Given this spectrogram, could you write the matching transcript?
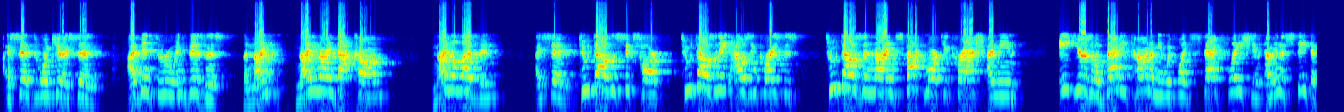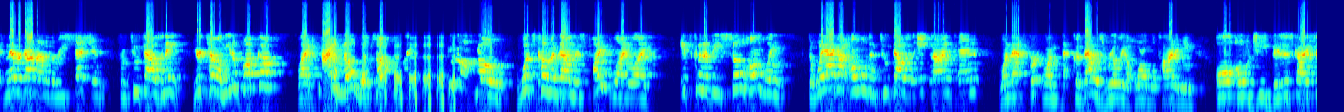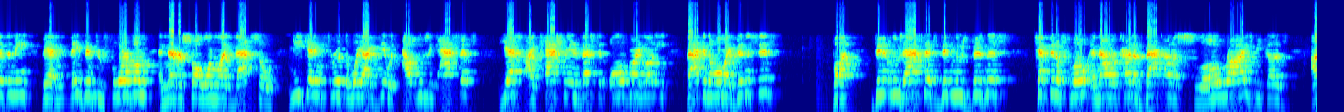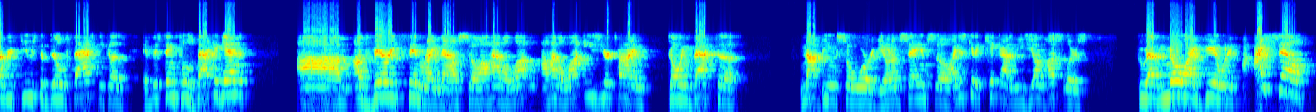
I said to one kid, I said, I've been through in business the 99.com, 9/11. I said 2006 harp, 2008 housing crisis, 2009 stock market crash. I mean, eight years of a bad economy with like stagflation. I'm in a state that's never gotten out of the recession from 2008. You're telling me to buck up? Like, I know what's up. Like, you don't know what's coming down this pipeline. Like, it's to be so humbling. The way I got humbled in 2008, 9, 10, when that first one, because that, that was really a horrible time. I mean, all OG business guys said to me they had they've been through four of them and never saw one like that. So me getting through it the way I did without losing assets, yes, I cash reinvested all of my money back into all my businesses, but didn't lose assets, didn't lose business, kept it afloat, and now we're kind of back on a slow rise because I refuse to build fast because if this thing pulls back again, um, I'm very thin right now, so I'll have a lot. I'll have a lot easier time going back to not being so worried. You know what I'm saying? So I just get a kick out of these young hustlers who have no idea what it. I sell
